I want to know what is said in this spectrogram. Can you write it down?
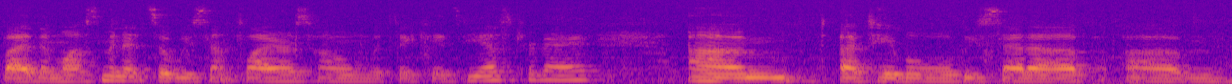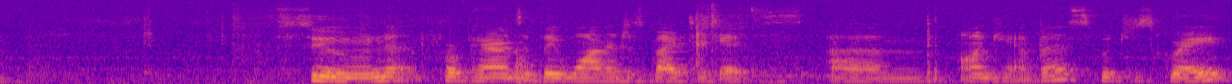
buy them last minute, so we sent flyers home with the kids yesterday. Um, a table will be set up, um, soon for parents if they wanna just buy tickets, um, on campus, which is great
